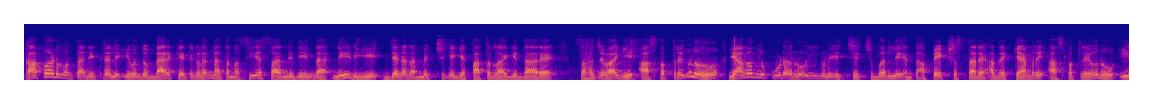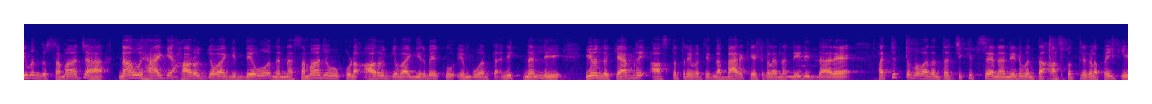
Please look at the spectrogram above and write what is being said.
ಕಾಪಾಡುವಂತ ನಿಟ್ಟಿನಲ್ಲಿ ಈ ಒಂದು ಬ್ಯಾರಿಕೇಡ್ಗಳನ್ನ ತಮ್ಮ ಸಿಎಸ್ಆರ್ ಎಸ್ ಆರ್ ನಿಧಿಯಿಂದ ನೀಡಿ ಜನರ ಮೆಚ್ಚುಗೆಗೆ ಪಾತ್ರರಾಗಿದ್ದಾರೆ. ಸಹಜವಾಗಿ ಆಸ್ಪತ್ರೆಗಳು ಯಾವಾಗಲೂ ಕೂಡ ರೋಗಿಗಳು ಹೆಚ್ಚೆಚ್ಚು ಬರಲಿ ಅಂತ ಅಪೇಕ್ಷಿಸ್ತಾರೆ. ಆದ್ರೆ ಕ್ಯಾಮ್ರಿ ಆಸ್ಪತ್ರೆಯವರು ಈ ಒಂದು ಸಮಾಜ ನಾವು ಹೇಗೆ ಆರೋಗ್ಯವಾಗಿದ್ದೇವೋ, ನನ್ನ ಸಮಾಜವೂ ಕೂಡ ಆರೋಗ್ಯವಾಗಿರಬೇಕು ಎಂಬುವಂತ ನಿಟ್ಟಿನಲ್ಲಿ ಈ ಒಂದು ಕ್ಯಾಮ್ರಿ ಆಸ್ಪತ್ರೆ ವತಿಯಿಂದ ಬ್ಯಾರಿಕೇಡ್ಗಳನ್ನು ನೀಡಿದ್ದಾರೆ. ಅತ್ಯುತ್ತಮವಾದಂತ ಚಿಕಿತ್ಸೆಯನ್ನ ನೀಡುವಂತ ಆಸ್ಪತ್ರೆಗಳ ಪೈಕಿ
